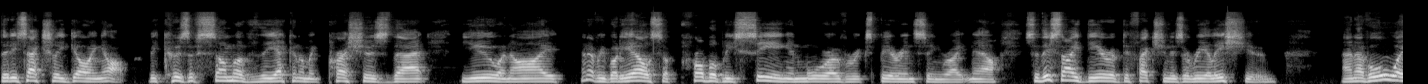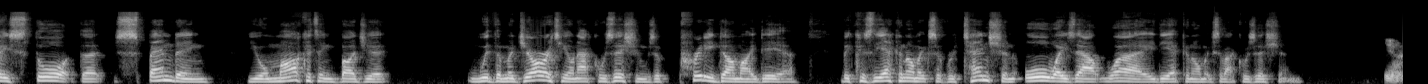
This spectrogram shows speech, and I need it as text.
that it's actually going up because of some of the economic pressures that you and I and everybody else are probably seeing and moreover experiencing right now. So this idea of defection is a real issue. And I've always thought that spending your marketing budget with the majority on acquisition was a pretty dumb idea because the economics of retention always outweigh the economics of acquisition. Yeah,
